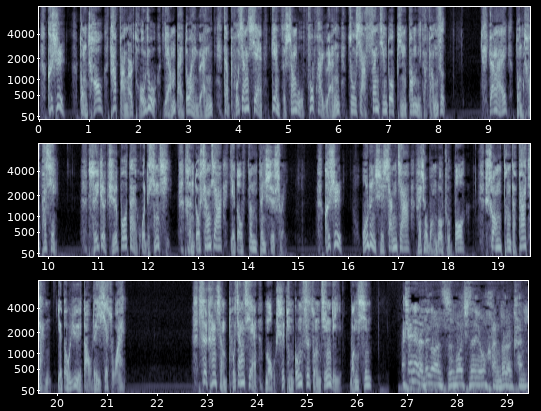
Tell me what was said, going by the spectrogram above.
可是，董超他反而投入两百多万元，在蒲江县电子商务孵化园租下三千多平方米的房子。原来，董超发现。随着直播带货的兴起，很多商家也都纷纷试水。可是，无论是商家还是网络主播，双方的发展也都遇到了一些阻碍。四川省蒲江县某食品公司总经理王鑫：现在的这个直播其实有很多的坑，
